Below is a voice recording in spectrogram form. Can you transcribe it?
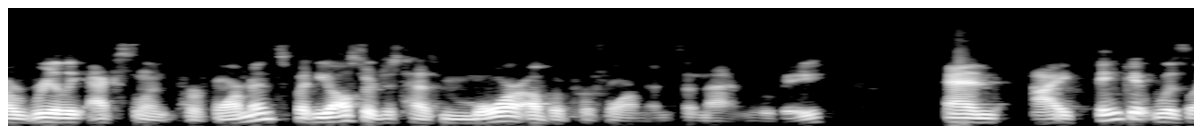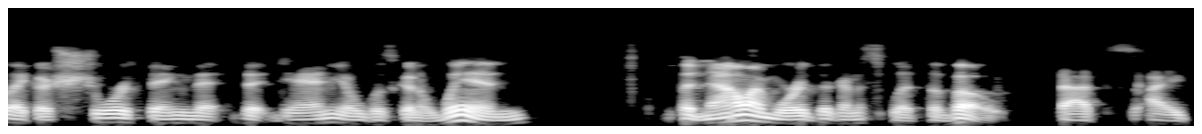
a really excellent performance, but he also just has more of a performance in that movie. And I think it was like a sure thing that that Daniel was going to win, but now I'm worried they're going to split the vote that's I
